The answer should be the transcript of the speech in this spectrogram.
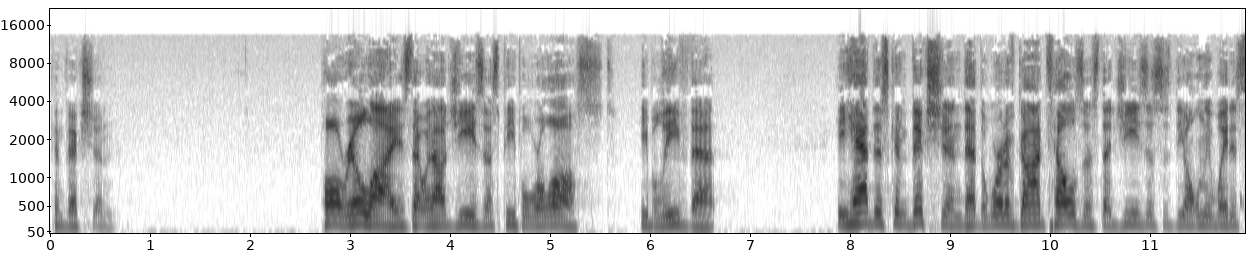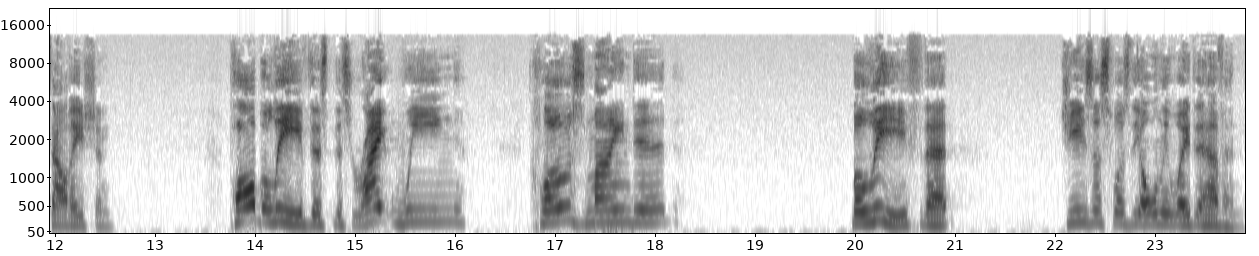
Conviction. Paul realized that without Jesus, people were lost. He believed that. He had this conviction that the Word of God tells us that Jesus is the only way to salvation. Paul believed this, this right wing, closed minded belief that Jesus was the only way to heaven.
